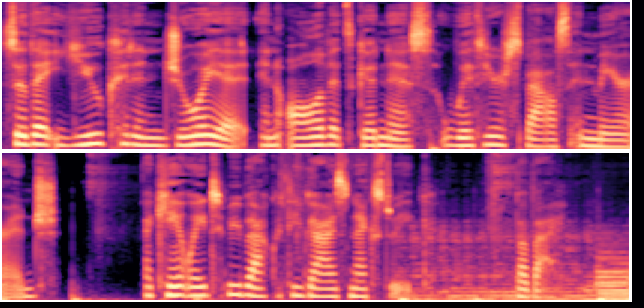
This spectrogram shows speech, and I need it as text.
so that you could enjoy it in all of its goodness with your spouse in marriage. I can't wait to be back with you guys next week. Bye bye.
